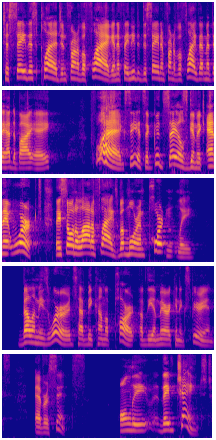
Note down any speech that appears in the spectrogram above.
to say this pledge in front of a flag. And if they needed to say it in front of a flag, that meant they had to buy a flag. See, it's a good sales gimmick, and it worked. They sold a lot of flags, but more importantly, Bellamy's words have become a part of the American experience ever since. Only they've changed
